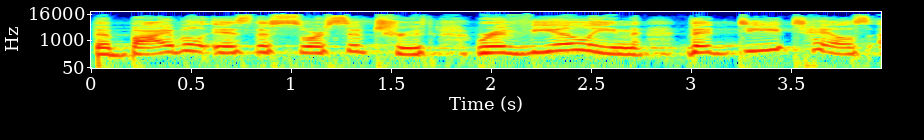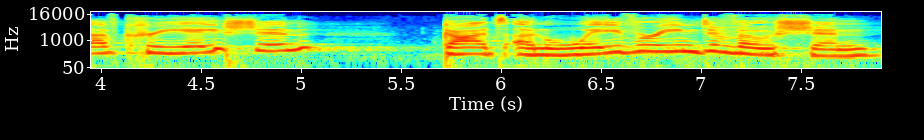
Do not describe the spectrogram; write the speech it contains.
The Bible is the source of truth, revealing the details of creation, God's unwavering devotion,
